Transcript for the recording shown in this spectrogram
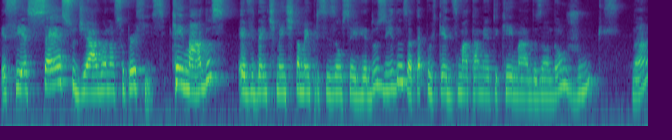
esse excesso de água na superfície. Queimadas, evidentemente, também precisam ser reduzidas, até porque desmatamento e queimadas andam juntos. Né?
